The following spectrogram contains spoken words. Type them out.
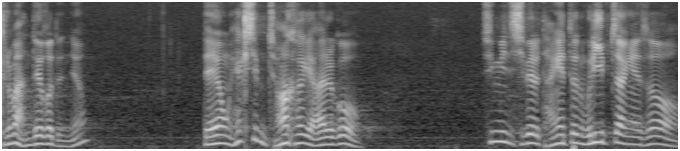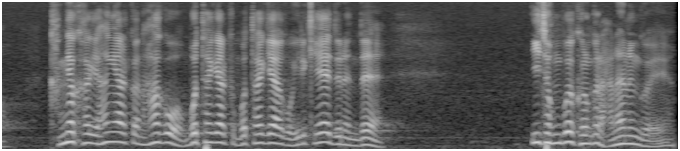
그러면 안 되거든요. 내용 핵심 정확하게 알고 식민지 지배를 당했던 우리 입장에서 강력하게 항의할 건 하고 못하게 할 건 못하게 하고 이렇게 해야 되는데 이 정부가 그런 걸 안 하는 거예요.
